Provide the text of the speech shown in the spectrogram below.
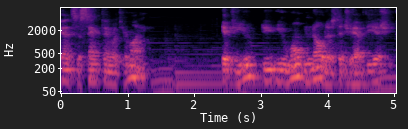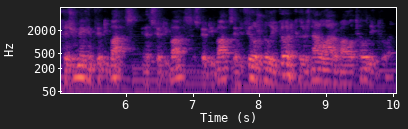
And it's the same thing with your money. If you you, won't notice that you have the issue because you're making 50 bucks and it's 50 bucks, it's 50 bucks, and it feels really good because there's not a lot of volatility to it.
